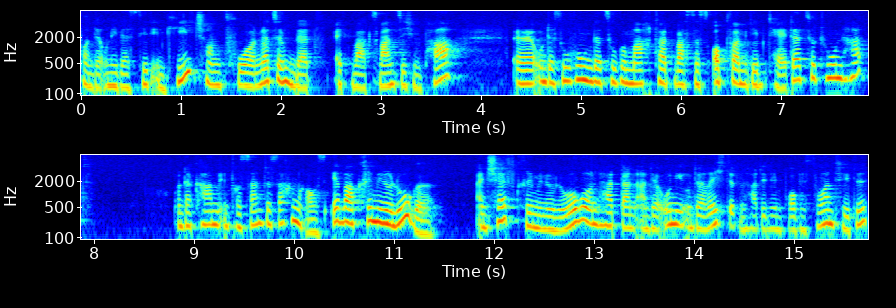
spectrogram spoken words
von der Universität in Kiel schon vor 1900 etwa 20 ein paar äh, Untersuchungen dazu gemacht hat, was das Opfer mit dem Täter zu tun hat. Und da kamen interessante Sachen raus. Er war Kriminologe, ein Chefkriminologe und hat dann an der Uni unterrichtet und hatte den Professorentitel.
